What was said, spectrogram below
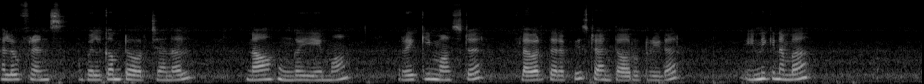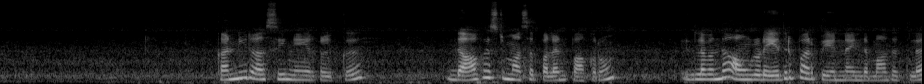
Hello friends welcome to our channel நான் உங்கள் ஏமா Reiki master flower therapist and tarot reader இன்றைக்கி நம்ம கன்னிராசி நேயர்களுக்கு இந்த ஆகஸ்ட் மாத பலன் பார்க்குறோம் இதில் வந்து அவங்களோட எதிர்பார்ப்பு என்ன இந்த மாதத்தில்?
